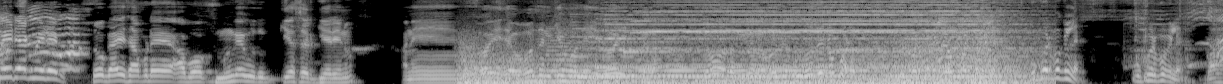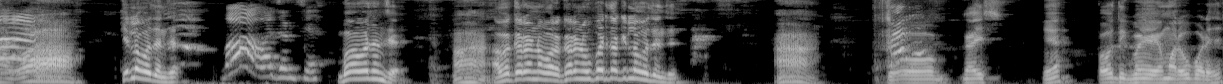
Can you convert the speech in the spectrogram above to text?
મિનિટ, એક મિનિટ, એક તો ગાઈસ, આપણે આ બોક્સ મંગાવ્યું હતું કેસર કેરીનું. અને જોઈ છે, વજન કેવો છે જોઈ. ઉપર પકડે. ઉપર પકડે. વાહ વાહ. કેટલો વજન છે? વજન છે. બહુ વજન છે? હા હવે કરણ વારો. કરણ ઉપર તો કેટલો વજન છે? હા. તો ગાઈસ હે? ભૌતિક ભાઈ અમારે ઉપાડે છે.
